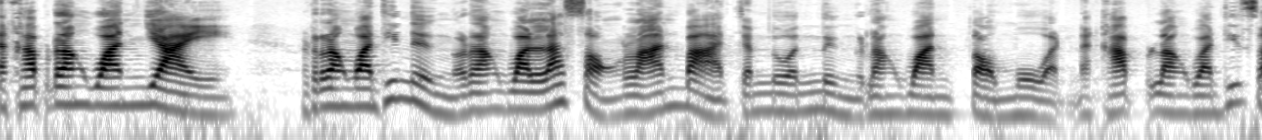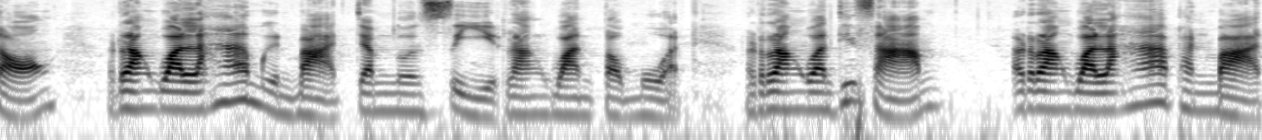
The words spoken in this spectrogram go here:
นะครับรางวัลใหญ่ รางวัลที่ 1 รางวัลละ 2 ล้านบาทจำนวน 1 รางวัลต่อหมวดนะครับรางวัลที่ 2 รางวัลละ 50,000 บาทจำนวน 4 รางวัลต่อหมวด รางวัลที่ 3 รางวัลละ 5,000 บาท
